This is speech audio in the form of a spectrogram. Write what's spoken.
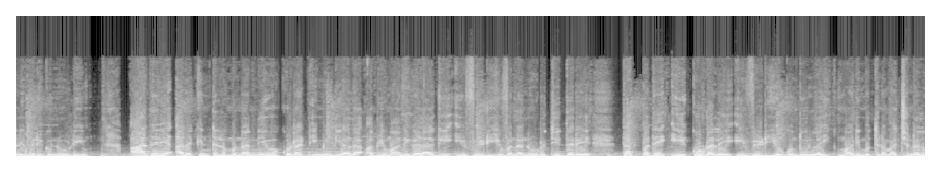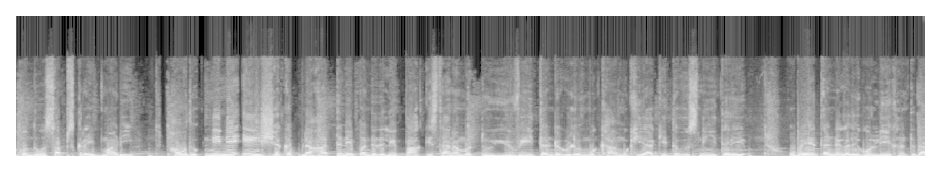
ಕೊನೆವರೆಗೂ ನೋಡಿ. ಆದರೆ ಅದಕ್ಕಿಂತಲೂ ಮುನ್ನ ನೀವು ಕೂಡ ಟೀಮ್ ಇಂಡಿಯಾದ ಅಭಿಮಾನಿಗಳಾಗಿ ಈ ವಿಡಿಯೋವನ್ನು ನೋಡುತ್ತಿದ್ದರೆ ತಪ್ಪದೆ ಈ ಕೂಡಲೇ ಈ ವಿಡಿಯೋಗೊಂದು ಲೈಕ್ ಮಾಡಿ ಮತ್ತು ನಮ್ಮ ಚಾನಲ್ಗೊಂದು ಸಬ್ಸ್ಕ್ರೈಬ್ ಮಾಡಿ. ಹೌದು, ನಿನ್ನೆ ಏಷ್ಯಾ ಕಪ್ನ ಹತ್ತನೇ ಪಂದ್ಯದಲ್ಲಿ ಪಾಕಿಸ್ತಾನ ಮತ್ತು ಯುವಿ ತಂಡಗಳು ಮುಖಾಮುಖಿಯಾಗಿದ್ದವು ಸ್ನೇಹಿತರೆ. ಉಭಯ ತಂಡಗಳಿಗೂ ಲೀಗ್ ಹಂತದ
